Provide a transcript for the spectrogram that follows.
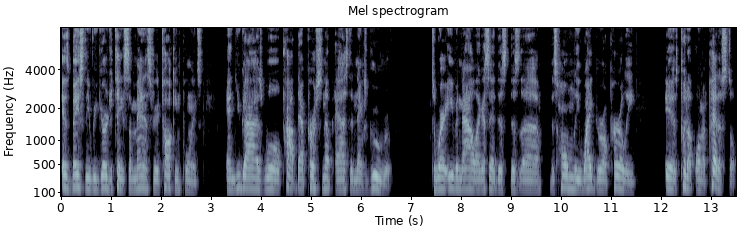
is basically regurgitate some manosphere talking points, and you guys will prop that person up as the next guru. To where even now, like I said, this this uh this homely white girl Pearly is put up on a pedestal.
